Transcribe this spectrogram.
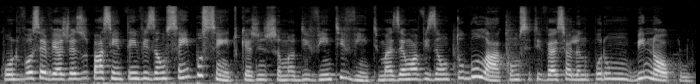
quando você vê, às vezes o paciente tem visão 100%, que a gente chama de 20-20, mas é uma visão tubular, como se estivesse olhando por um binóculo.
